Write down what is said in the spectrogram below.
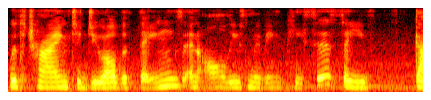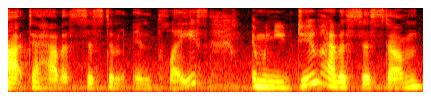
with trying to do all the things and all these moving pieces so you've got to have a system in place and when you do have a system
